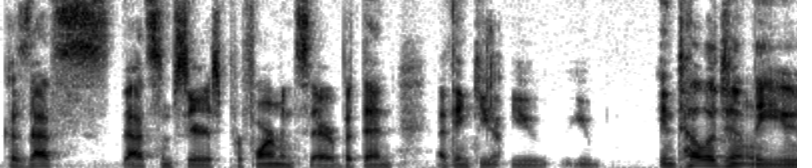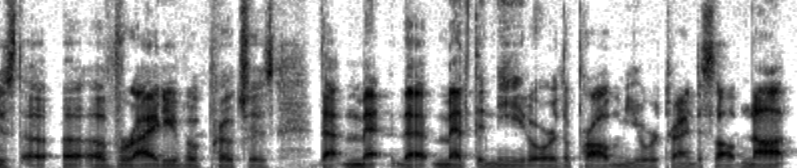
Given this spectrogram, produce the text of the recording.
because that's that's some serious performance there. But then I think you yeah. you you intelligently used a, a, a, variety of approaches that met that met the need or the problem you were trying to solve, not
